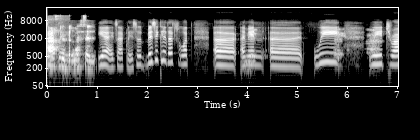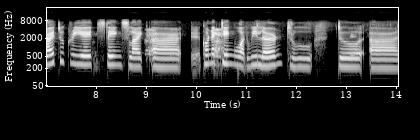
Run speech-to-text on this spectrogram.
after Exactly. the lesson. Yeah, exactly. So basically, that's what uh, I mean. Uh, we we try to create things like uh, uh, connecting what we learn through to uh,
